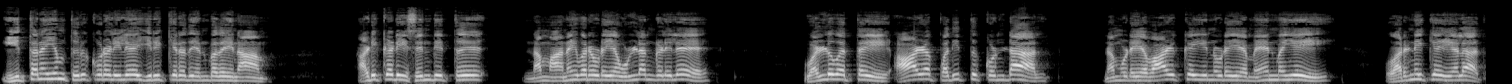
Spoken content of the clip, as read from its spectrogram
இத்தனையும் திருக்குறளிலே இருக்கிறது என்பதை நாம் அடிக்கடி சிந்தித்து நம் அனைவருடைய உள்ளங்களிலே வள்ளுவத்தை ஆழ பதித்து கொண்டால் நம்முடைய வாழ்க்கையினுடைய மேன்மையை வர்ணிக்க இயலாது.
